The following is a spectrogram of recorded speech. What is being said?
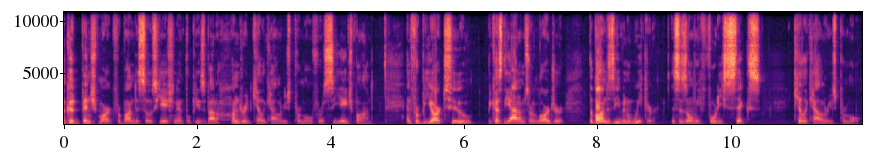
A good benchmark for bond dissociation enthalpy is about 100 kilocalories per mole for a CH bond. And for Br2, because the atoms are larger, the bond is even weaker. This is only 46 kilocalories per mole.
